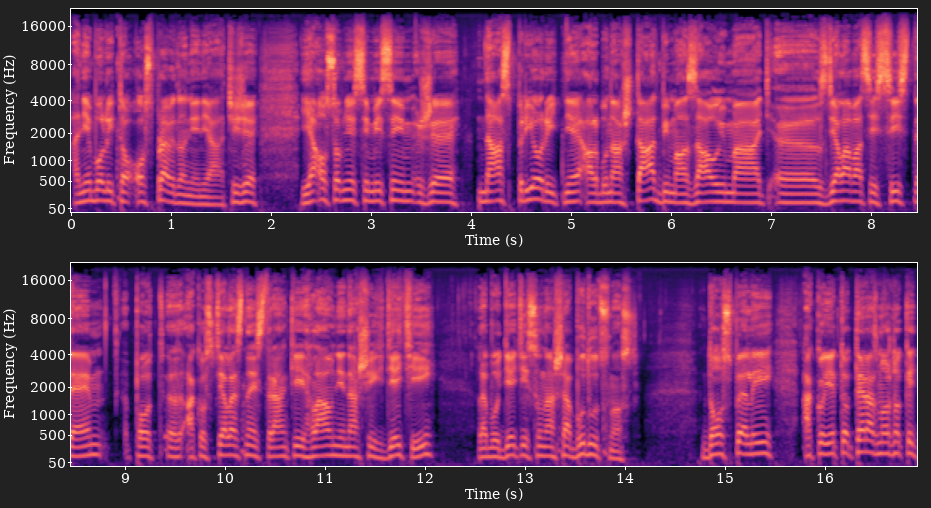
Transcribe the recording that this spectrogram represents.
a neboli to ospravedlnenia. Čiže ja osobne si myslím, že nás prioritne, alebo náš štát by mal zaujímať e, vzdelávací systém pod, e, ako z telesnej stránky hlavne našich detí, lebo deti sú naša budúcnosť. Dospelí, ako je to teraz možno keď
